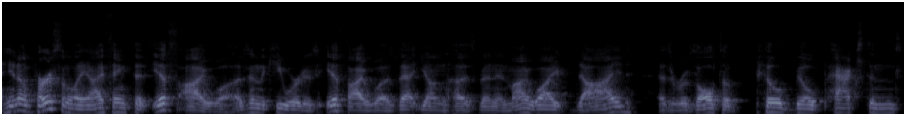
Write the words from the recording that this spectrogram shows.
You know, personally, I think that if I was, and the key word is if I was that young husband and my wife died as a result of Pill Bill Paxton's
